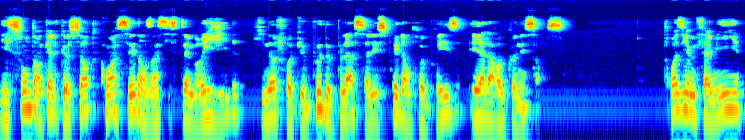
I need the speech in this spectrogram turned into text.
Ils sont en quelque sorte coincés dans un système rigide qui n'offre que peu de place à l'esprit d'entreprise et à la reconnaissance. Troisième famille,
